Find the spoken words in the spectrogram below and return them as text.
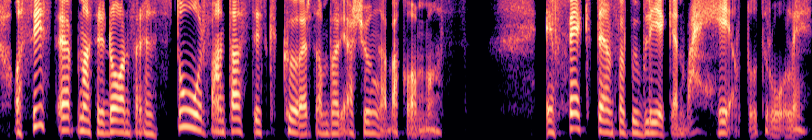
Och sist öppnas ridån för en stor fantastisk kör som börjar sjunga bakom oss. Effekten för publiken var helt otrolig.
